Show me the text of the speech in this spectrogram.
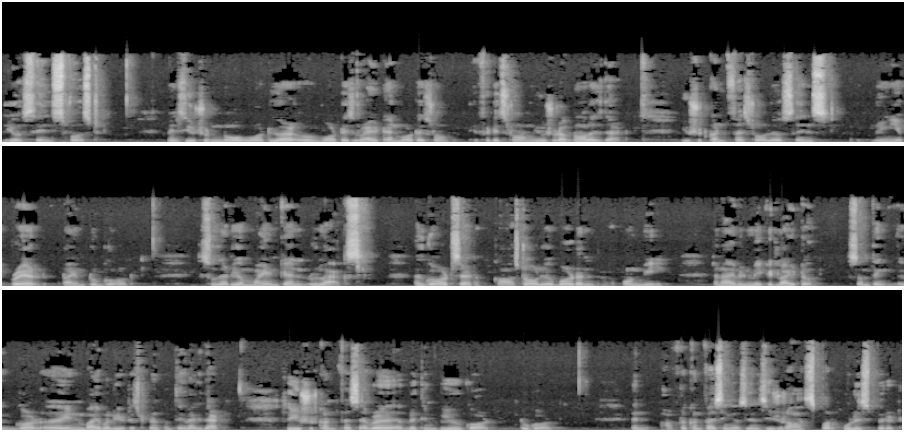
your sins first. Means you should know what you are uh, what is right and what is wrong. If it is wrong you should acknowledge that. You should confess all your sins bring your prayer time to god so that your mind can relax as god said cast all your burden upon me and i will make it lighter. Something god uh, in bible it is written something like that. So you should confess every, everything to you god to god. Then after confessing your sins you should ask for holy spirit.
